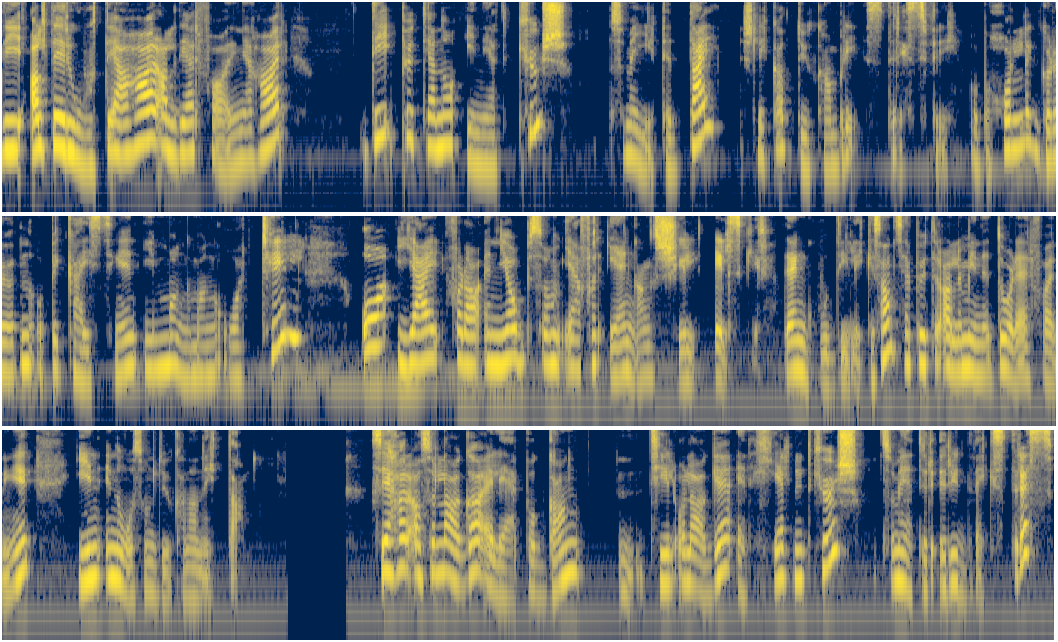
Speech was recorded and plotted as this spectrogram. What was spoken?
De, alt det rotet jeg har, alle de erfaringene jeg har, de putter jeg nå inn i et kurs som jeg gir til deg, slik at du kan bli stressfri og beholde gløden og begeistringen i mange, mange år til. Og jeg får da en jobb som jeg for en gangs skyld elsker. Det er en god deal, ikke sant? Så jeg putter alle mine dårlige erfaringer inn i noe som du kan ha nytte av. Så jeg har altså laga, eller jeg er på gang til å lage, et helt nytt kurs som heter Rydd vekk stress.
